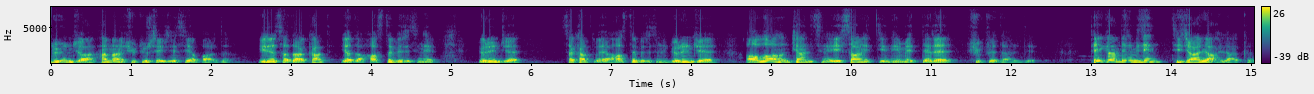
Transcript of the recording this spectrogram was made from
duyunca hemen şükür secdesi yapardı. Yine sadakat ya da hasta birisini görünce, sakat veya hasta birisini görünce Allah'ın kendisine ihsan ettiği nimetlere şükrederdi. Peygamberimizin ticari ahlakı.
